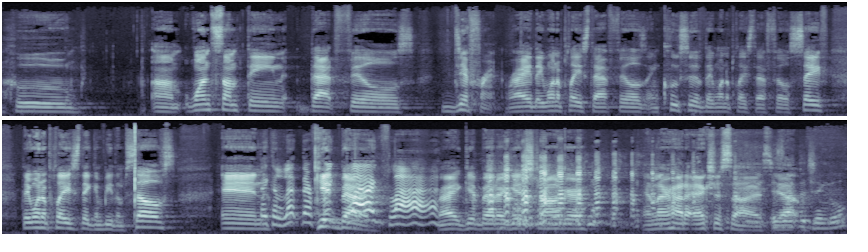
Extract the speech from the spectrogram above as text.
who um, want something that feels different, right? They want a place that feels inclusive. They want a place that feels safe. They want a place they can be themselves and They can let their get better, flag fly. right? Get better, get stronger, and learn how to exercise. Is yeah. that the jingle?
